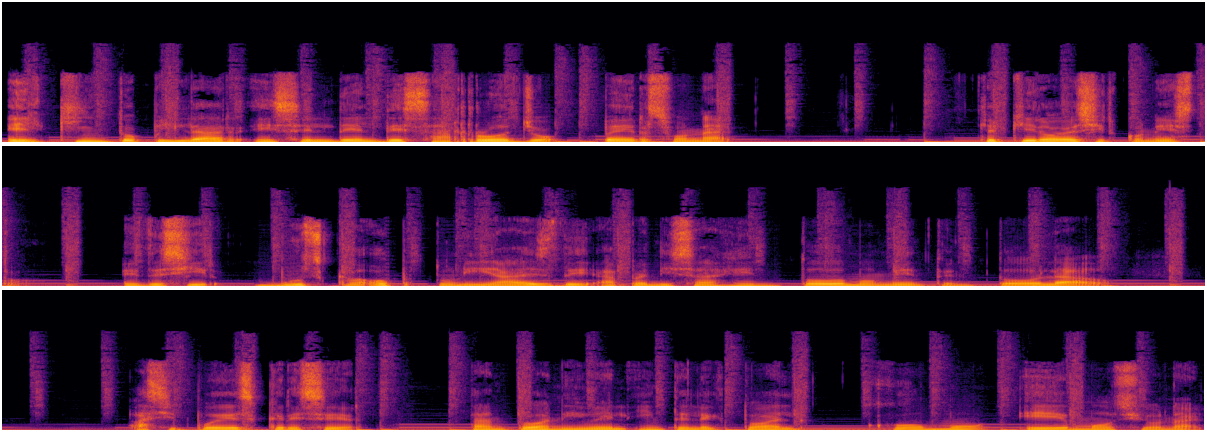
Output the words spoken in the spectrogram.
El quinto pilar es el del desarrollo personal. ¿Qué quiero decir con esto? Es decir, busca oportunidades de aprendizaje en todo momento, en todo lado. Así puedes crecer, tanto a nivel intelectual como emocional.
